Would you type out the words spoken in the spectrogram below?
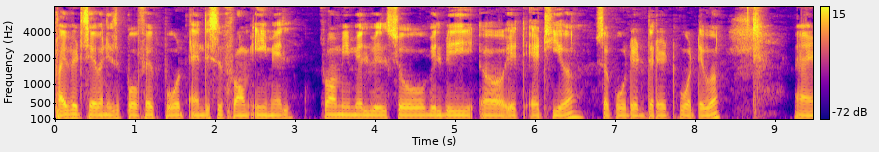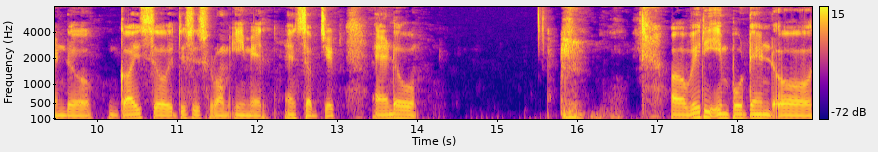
587 is a perfect port. And this is from email. From email will so will be uh, it at here supported the rate whatever. And uh, guys so this is from email and subject. And uh, a very important uh,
